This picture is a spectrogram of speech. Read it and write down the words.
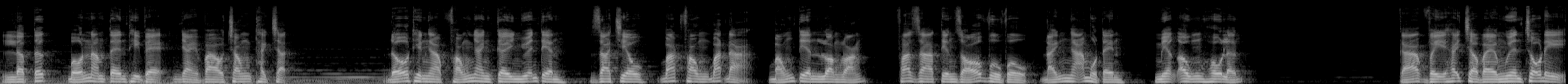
Lập tức, bốn năm tên thị vệ nhảy vào trong thạch trận. Đỗ Thiên Ngạc phóng nhanh cây nhuyễn tiền, Ra chiêu, bát phong bát đả, Bóng tiên loang loáng, Phát ra tiếng gió vù vù, đánh ngã một tên, Miệng ông hô lớn. Các vị hãy trở về nguyên chỗ đi,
